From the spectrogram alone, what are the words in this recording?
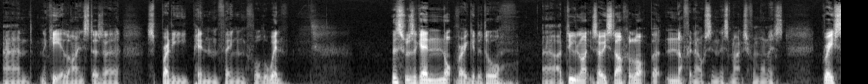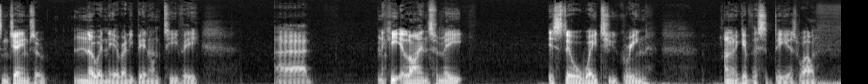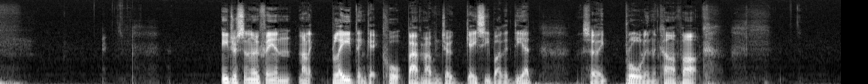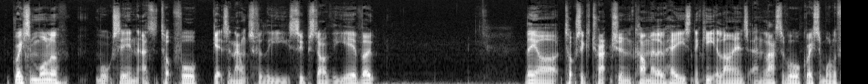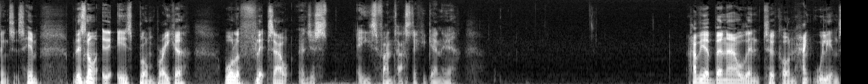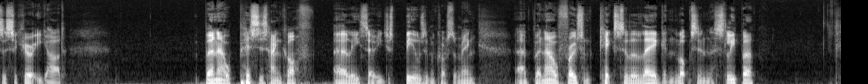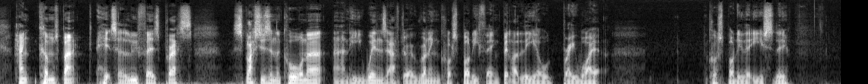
and Nikkita Lyons does a spready pin thing for the win. This was again not very good at all. Uh, I do like Zoey Stark a lot, but nothing else in this match, if I'm honest. Grace and James are nowhere near ready being on TV. Uh, Nikkita Lyons, for me, is still way too green. I'm going to give this a D as well. Edris Enofe and Malik Blade then get caught bad mouthing Joe Gacy by the Dyad. So they brawl in the car park. Grayson Waller walks in as the top four gets announced for the Superstar of the Year vote. They are Toxic Attraction, Carmelo Hayes, Nikkita Lyons, and last of all, Grayson Waller thinks it's him. But it's not, it is Bron Breakker. Waller flips out and just, he's fantastic again here. Javier Bernal then took on Hank Williams as security guard. Bernal pisses Hank off early, so he just beals him across the ring. Uh, Bernal throws some kicks to the leg and locks in the sleeper. Hank comes back, hits a Lou Thesz press, splashes in the corner, and he wins after a running crossbody thing, bit like the old Bray Wyatt crossbody that he used to do.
